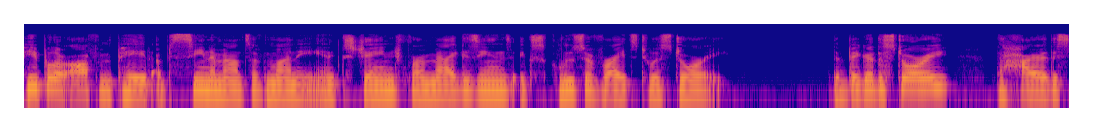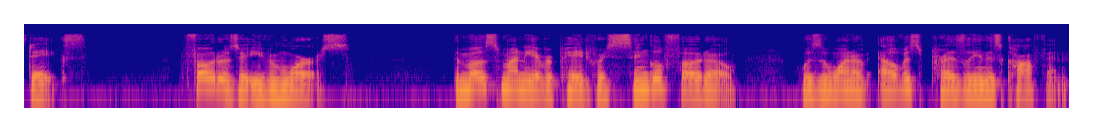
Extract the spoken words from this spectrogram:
People are often paid obscene amounts of money in exchange for a magazine's exclusive rights to a story. The bigger the story, the higher the stakes. Photos are even worse. The most money ever paid for a single photo was the one of Elvis Presley in his coffin.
